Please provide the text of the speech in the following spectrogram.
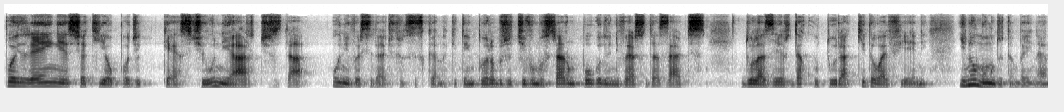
porém este aqui é o podcast Uniartes da Universidade Franciscana, que tem por objetivo mostrar um pouco do universo das artes, do lazer, da cultura aqui da UFN e no mundo também, né?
